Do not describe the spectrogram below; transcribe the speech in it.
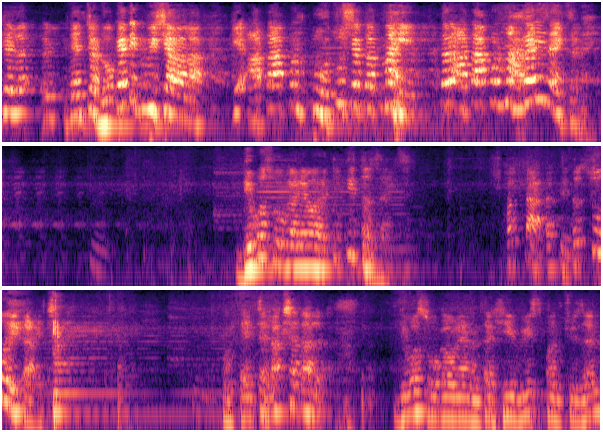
केलं त्यांच्या डोक्यात एक विचार आला की आता आपण पोहोचू शकत नाही तर आता आपण माघारी जायचं नाही. दिवस उगवल्यावरती तिथंच जायचं. फक्त आता तिथं चोरी करायची. मग त्यांच्या लक्षात आलं. दिवस उगवल्यानंतर ही वीस पंचवीस जण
